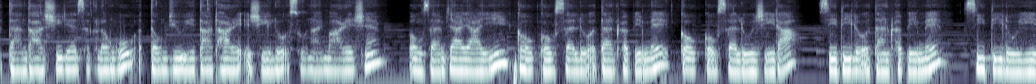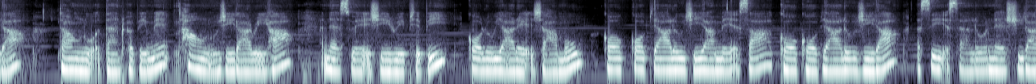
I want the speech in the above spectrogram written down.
အတန်သားရှိတဲ့စကလုံးကိုအသုံးပြုရေးသားထားတဲ့အရေးလို့ဆိုနိုင်ပါတယ်ရှင်ပုံစံပြရရင်ဂုတ်ဂုတ်ဆက်လို့အတန်ထွက်ပေးမယ်ဂုတ်ဂုတ်ဆက်လို့ရေးတာ စီတီလို့အတန်ထွက်ပေးမယ်စီတီလို့ရေးတာတောင်းလို့အတန်ထွက်ပေးမယ်ထောင်းလို့ရေးတာတွေဟာအနက်ဆွဲအရေးတွေဖြစ်ပြီးကော်လို့ရတဲ့အရာမို့ကောကောပြားလို့ရေးရမယ့်အစားကောကောပြားလို့ရေးတာအစီအစံလို့နဲ့ရှိတာ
